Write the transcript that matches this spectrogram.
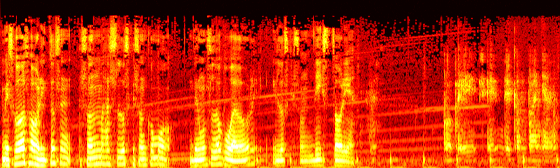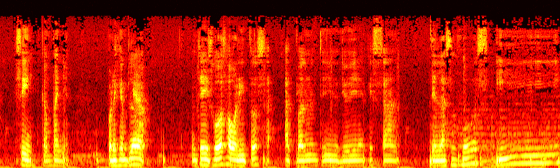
mis juegos favoritos son más los que son como de un solo jugador y los que son de historia. Ok, sí, de campaña, ¿no? Sí, campaña. Por ejemplo, entre mis juegos favoritos actualmente yo diría que está The Last of Us y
